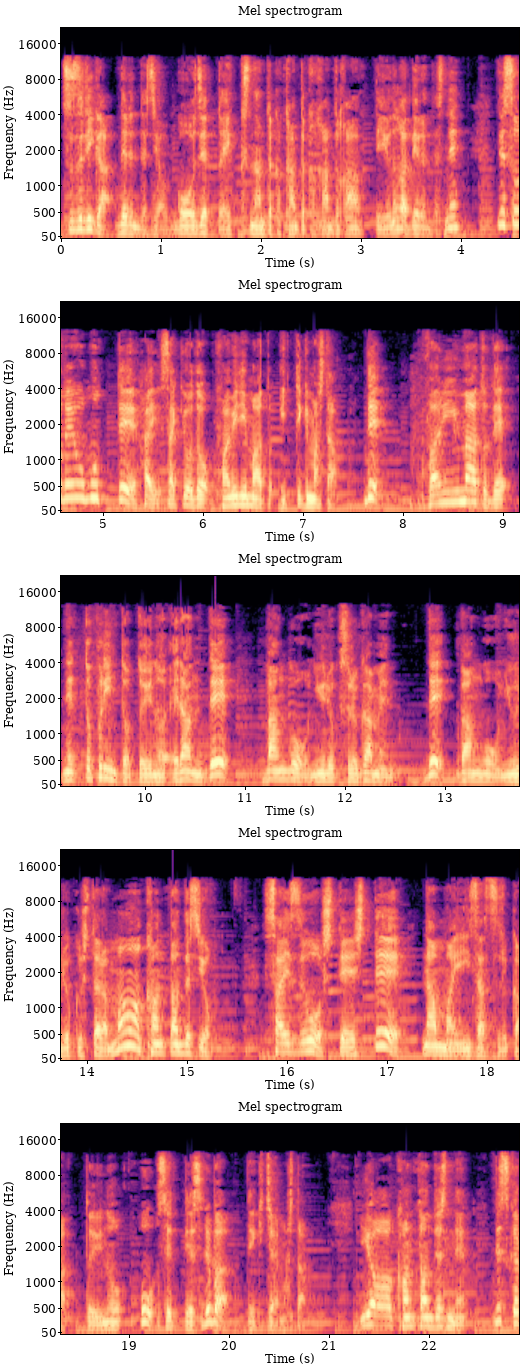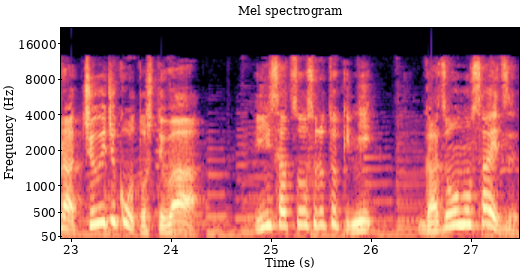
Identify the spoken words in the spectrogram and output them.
綴りが出るんですよ。5ZX なんとかかんとかかんとかっていうのが出るんですね。で、それを持って、はい、先ほどファミリーマート行ってきました。で、ファミリーマートでネットプリントというのを選んで、番号を入力する画面で番号を入力したら、まあ簡単ですよ。サイズを指定して何枚印刷するかというのを設定すればできちゃいました。いやー、簡単ですね。ですから、注意事項としては、印刷をするときに画像のサイズ、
